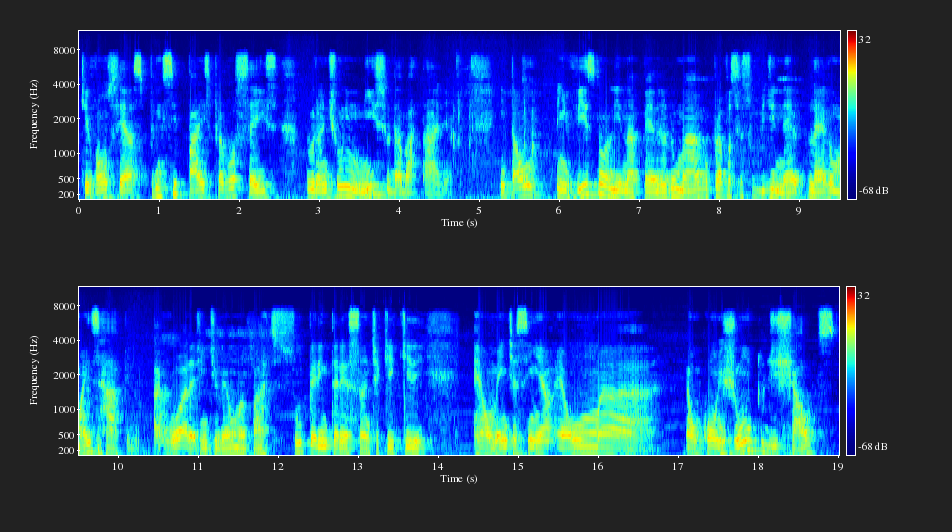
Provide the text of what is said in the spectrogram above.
que vão ser as principais para vocês durante o início da batalha. Então, invistam ali na Pedra do Mago para você subir de level mais rápido. Agora a gente vê uma parte super interessante aqui que realmente assim é, é uma é um conjunto de shouts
